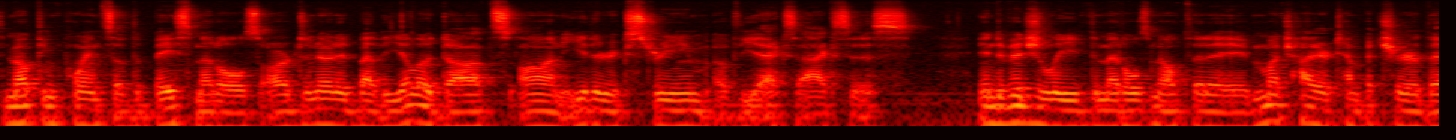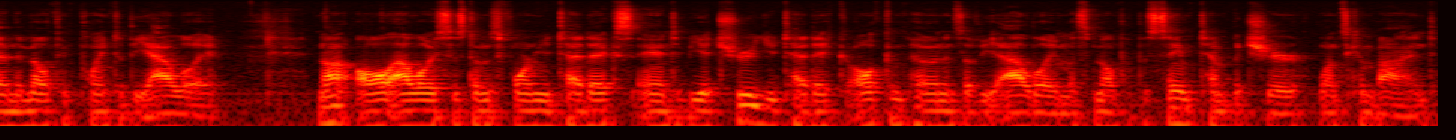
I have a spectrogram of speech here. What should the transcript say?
The melting points of the base metals are denoted by the yellow dots on either extreme of the x-axis. Individually, the metals melt at a much higher temperature than the melting point of the alloy. Not all alloy systems form eutectics, and to be a true eutectic, all components of the alloy must melt at the same temperature once combined.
